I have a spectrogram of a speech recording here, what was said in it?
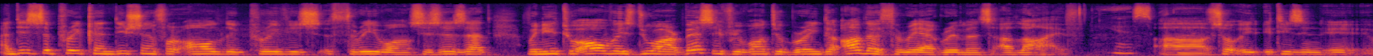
and this is a precondition for all the previous three ones it says that we need to always do our best if we want to bring the other three agreements alive Yes. Uh, so it, it is in uh,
